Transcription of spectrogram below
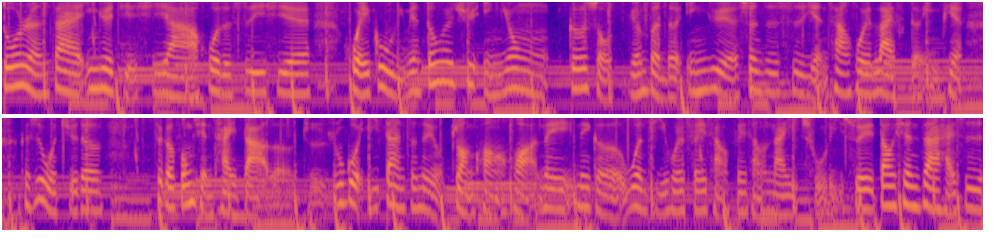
多人在音乐解析啊，或者是一些。回顾里面都会去引用歌手原本的音乐，甚至是演唱会 live 的影片。可是我觉得这个风险太大了，就是如果一旦真的有状况的话，那那个问题会非常非常难以处理。所以到现在还是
